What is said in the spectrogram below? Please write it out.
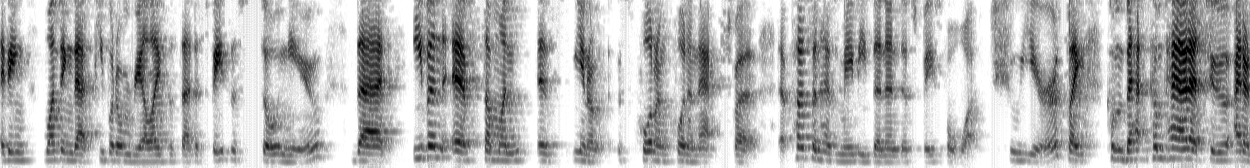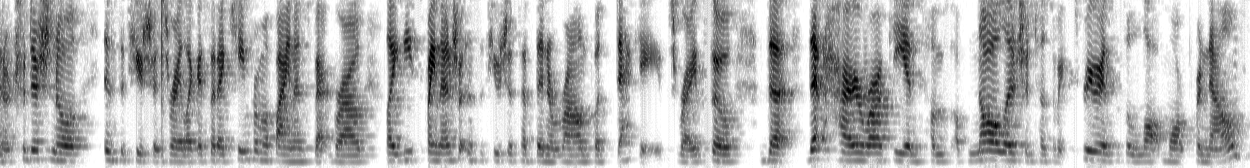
I think one thing that people don't realize is that the space is so new that even if someone is, you know, is quote unquote an expert, that person has maybe been in this space for what, two years? Like compare, compare it to, I don't know, traditional institutions, right? Like I said, I came from a finance background. Like these financial institutions have been around for decades, right? So that that hierarchy in terms of knowledge, in terms of experience is a lot more pronounced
